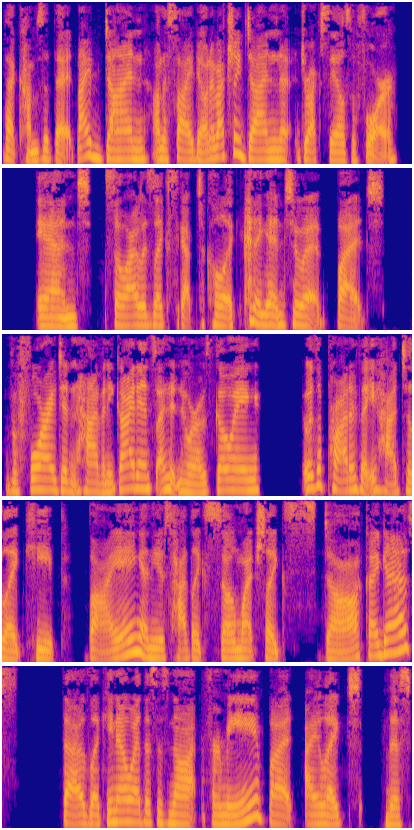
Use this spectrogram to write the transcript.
that comes with it. And I've done on a side note, I've actually done direct sales before. And so I was like skeptical at getting into it, but before I didn't have any guidance, I didn't know where I was going. It was a product that you had to like keep buying and you just had like so much like stock, I guess that I was like, you know what? This is not for me, but I liked this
